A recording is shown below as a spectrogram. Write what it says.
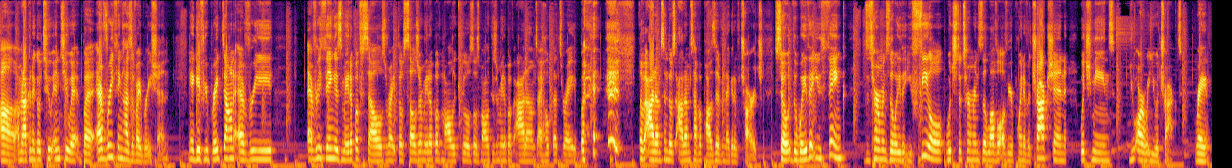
Uh, i'm not going to go too into it but everything has a vibration. Like if you break down every everything is made up of cells, right? Those cells are made up of molecules. Those molecules are made up of atoms. I hope that's right. But of atoms, and those atoms have a positive and negative charge. So the way that you think determines the way that you feel, which determines the level of your point of attraction, which means you are what you attract, right?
